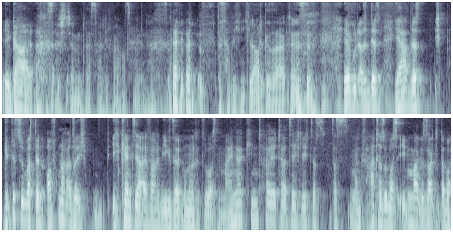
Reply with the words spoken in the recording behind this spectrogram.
Egal. Das ist bestimmt, das sollte ich mal ausprobieren. Das, das habe ich nicht laut gesagt. Ja gut, also das, ja, das, gibt es sowas denn oft noch? Also ich, ich kenne es ja einfach, wie gesagt, nur noch so aus meiner Kindheit tatsächlich, dass, dass mein Vater sowas eben mal gesagt hat, aber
